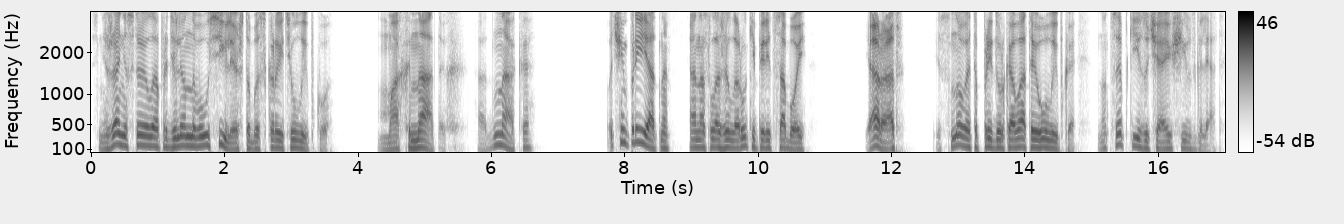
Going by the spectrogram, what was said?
Снежане стоило определенного усилия, чтобы скрыть улыбку. «Мохнатых, однако...» «Очень приятно». Она сложила руки перед собой. «Я рад». И снова эта придурковатая улыбка, но цепкий изучающий взгляд.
